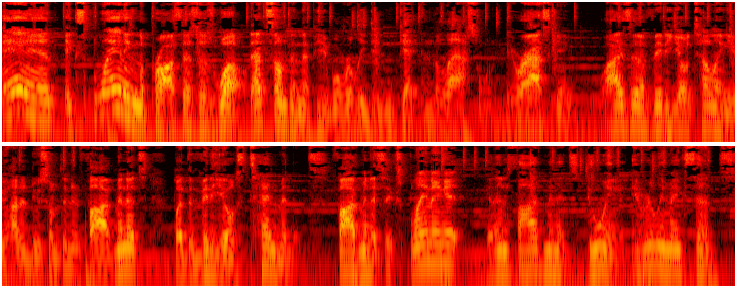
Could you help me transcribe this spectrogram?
and explaining the process as well. That's something that people really didn't get in the last one. They were asking, why is it a video telling you how to do something in five minutes, but the video's 10 minutes? Five minutes explaining it, and then five minutes doing it. It really makes sense.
